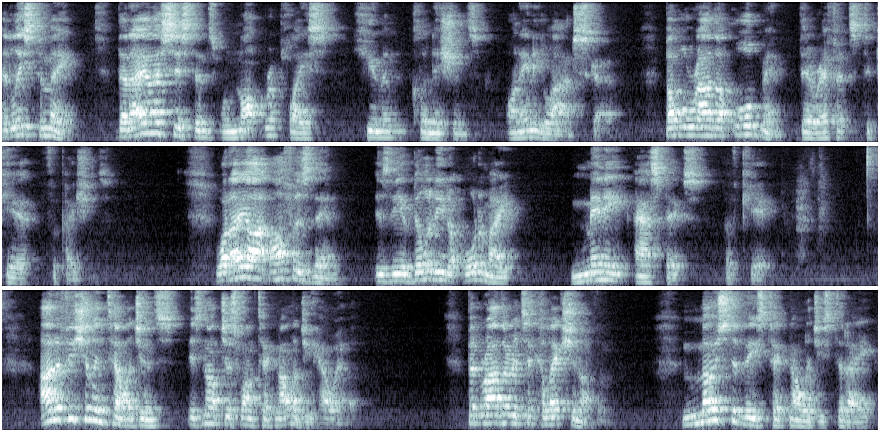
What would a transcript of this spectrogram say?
at least to me, that AI systems will not replace human clinicians on any large scale, but will rather augment their efforts to care for patients. What AI offers then is the ability to automate many aspects of care. Artificial intelligence is not just one technology, however, but rather it's a collection of them. Most of these technologies today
